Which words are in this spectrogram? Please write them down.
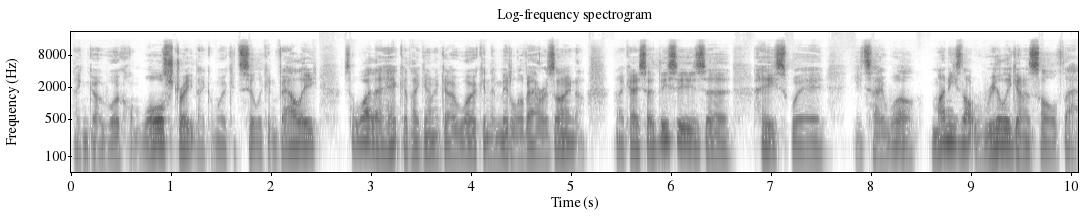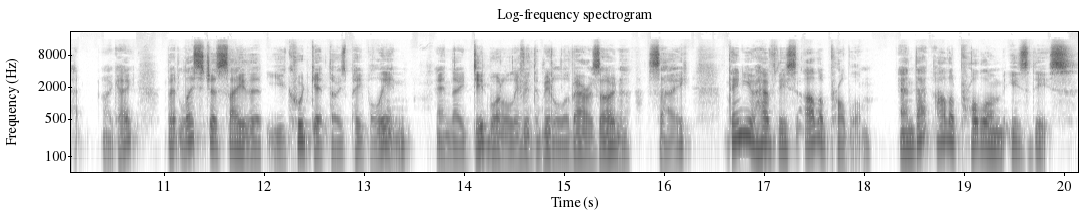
They can go work on Wall Street, they can work in Silicon Valley. So why the heck are they going to go work in the middle of Arizona? Okay, so this is a piece where you'd say, well, money's not really going to solve that. Okay, but let's just say that you could get those people in and they did want to live in the middle of Arizona, say, then you have this other problem and that other problem is this.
